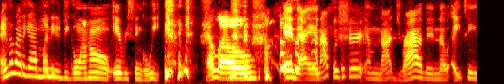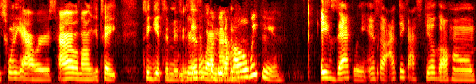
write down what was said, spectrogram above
ain't nobody got money to be going home every single week. Hello. and and I for sure am not driving no 18, 20 hours, however long it take to get to Memphis. That's, that's what I'm be the doing. whole weekend. Exactly. And so I think I still go home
